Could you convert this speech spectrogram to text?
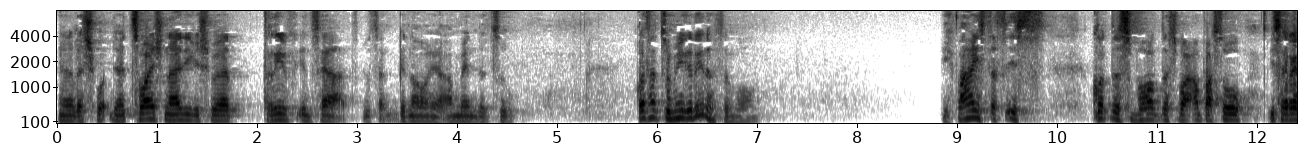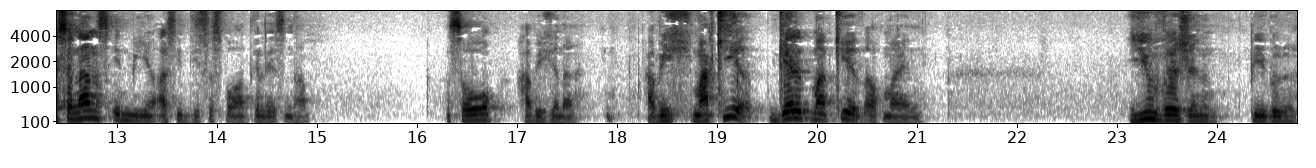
ja, das, der zweischneidige Schwert trifft ins Herz. Gesagt, genau, ja, Amen dazu. Gott hat zu mir geredet heute Morgen. Ich weiß, das ist Gottes Wort, das war einfach so, ist Resonanz in mir, als ich dieses Wort gelesen habe. Und so habe ich, habe ich markiert, gelb markiert auf mein U-Version Bibel.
